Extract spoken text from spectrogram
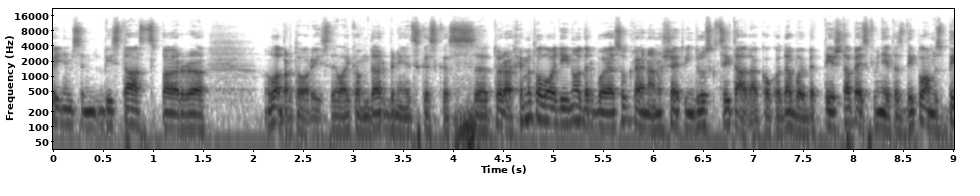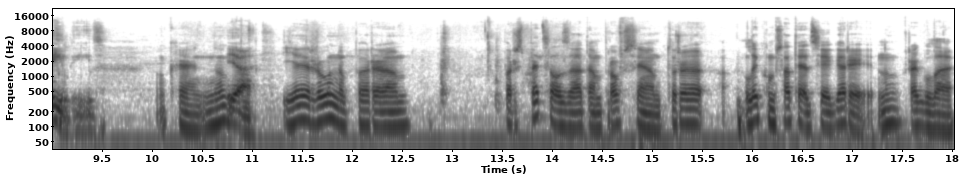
pieņemsim, bija stāsts par uh, laboratorijas laikam, darbinieci, kas, kas tur ar hematoloģiju nodarbojās Ukrajinā. Nu, šeit viņi drusku citādā kaut ko dabūja, bet tieši tāpēc, ka viņai tas diploms bija līdzi. Okay, nu, Jā. ja runa par, par specializētām profesijām, tur likums attiecīgi arī nu, regulē.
